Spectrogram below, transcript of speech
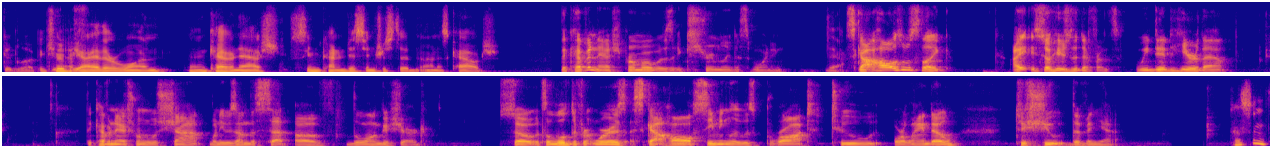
Good luck. it could be either one. And Kevin Nash seemed kind of disinterested on his couch. The Kevin Nash promo was extremely disappointing. Yeah. Scott Hall's was like I so here's the difference. We did hear that the Kevin Nash one was shot when he was on the set of The Longest Yard. So it's a little different whereas Scott Hall seemingly was brought to Orlando to shoot the vignette. Doesn't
